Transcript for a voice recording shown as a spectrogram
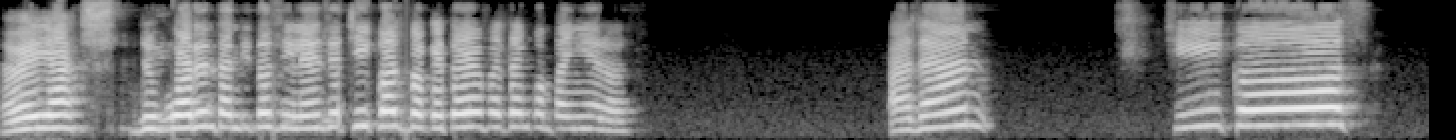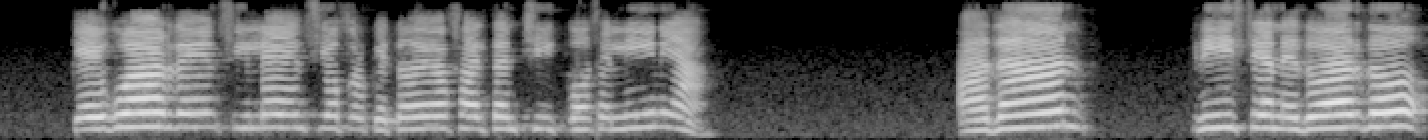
A ver, ya, guarden tantito silencio, chicos, porque todavía faltan compañeros. Adán, chicos, que guarden silencio porque todavía faltan chicos en línea. Adán, Cristian Eduardo,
